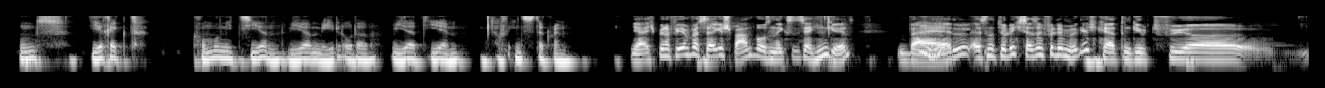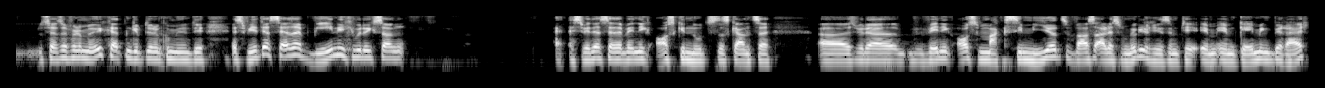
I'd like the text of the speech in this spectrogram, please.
uns direkt kommunizieren via Mail oder via DM auf Instagram. Ja, ich bin auf jeden Fall sehr gespannt, wo es nächstes Jahr hingeht, weil Mhm. es natürlich sehr, sehr viele Möglichkeiten gibt für sehr, sehr viele Möglichkeiten gibt in der Community. Es wird ja sehr, sehr wenig, würde ich sagen, es wird ja sehr, sehr wenig ausgenutzt, das Ganze. Äh, Es wird ja wenig ausmaximiert, was alles möglich ist im, im, im Gaming-Bereich.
